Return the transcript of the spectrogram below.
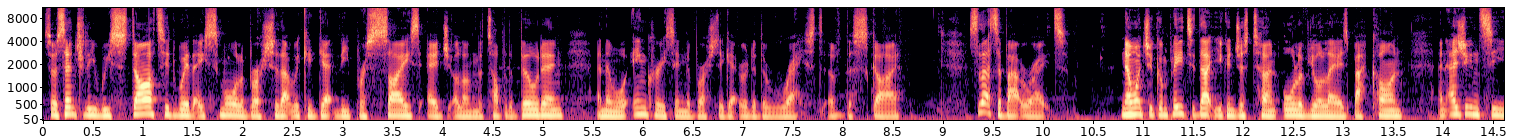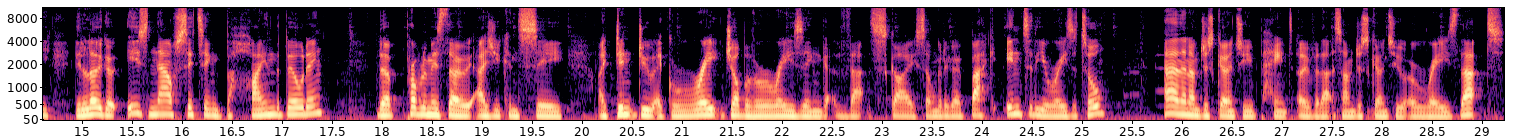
So essentially we started with a smaller brush so that we could get the precise edge along the top of the building and then we're increasing the brush to get rid of the rest of the sky. So that's about right. Now once you've completed that you can just turn all of your layers back on and as you can see the logo is now sitting behind the building. The problem is though as you can see I didn't do a great job of erasing that sky so I'm going to go back into the eraser tool and then I'm just going to paint over that so I'm just going to erase that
